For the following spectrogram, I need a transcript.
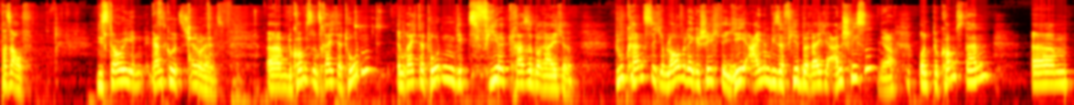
Pass auf. Die Story in ganz kurz Shadowlands. Ähm, du kommst ins Reich der Toten im Reich der Toten gibt's vier krasse Bereiche. Du kannst dich im Laufe der Geschichte je einem dieser vier Bereiche anschließen ja. und bekommst dann, ähm,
